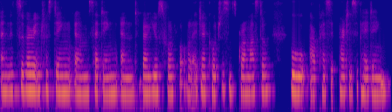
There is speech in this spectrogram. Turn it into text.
and it's a very interesting um, setting and very useful for all Agile coaches and Scrum Master who are participating.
